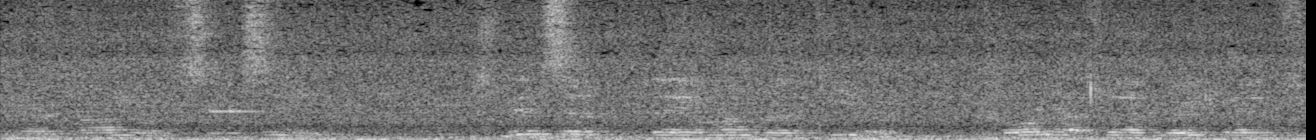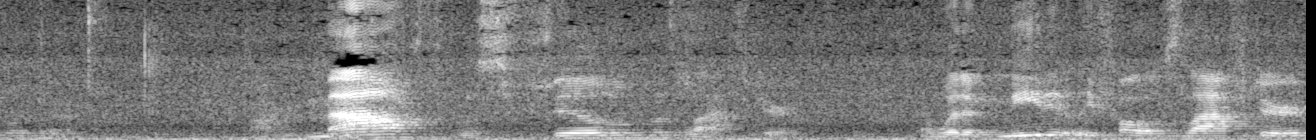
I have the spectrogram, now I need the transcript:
and our tongue with singing. Then said they among the heathen, The Lord hath done great things for them. Our mouth was filled with laughter. And what immediately follows laughter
